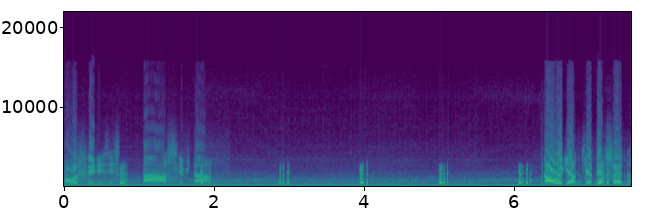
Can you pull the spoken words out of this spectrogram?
On refait les essais. Ah, c'est bien. Non, on regarde qu'il n'y a personne.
